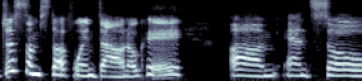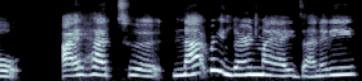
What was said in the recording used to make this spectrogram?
just some stuff went down, okay? Um, and so I had to not relearn my identity,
